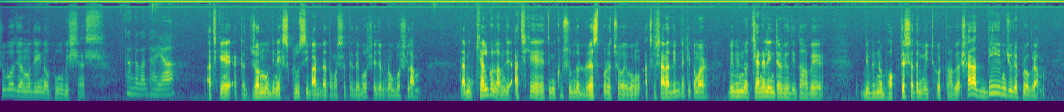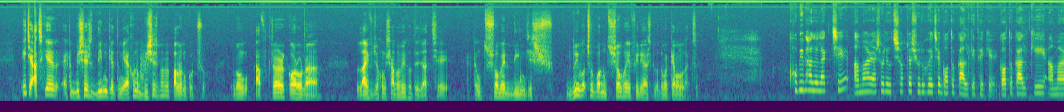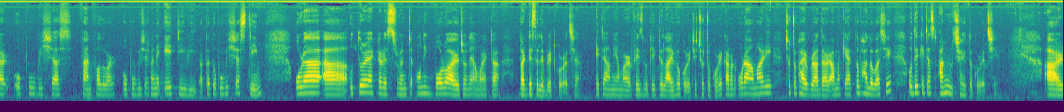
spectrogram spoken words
শুভ জন্মদিন অপু বিশ্বাস। ধন্যবাদ ভাইয়া। আজকে একটা জন্মদিন এক্সক্লুসিভ আড্ডা তোমার সাথে দেব সেজন্য বসলাম। আমি খেয়াল করলাম যে আজকে তুমি খুব সুন্দর ড্রেস পরেছো এবং আজকে সারাদিন নাকি তোমার বিভিন্ন চ্যানেলে ইন্টারভিউ দিতে হবে বিভিন্ন ভক্তের সাথে মিট করতে হবে সারা দিন জুড়ে প্রোগ্রাম এই যে আজকের একটা বিশেষ দিনকে তুমি এখনও বিশেষভাবে পালন করছ এবং আফটার করোনা লাইফ যখন স্বাভাবিক হতে যাচ্ছে, একটা উৎসবের দিন যে দুই বছর পর উৎসব হয়ে ফিরে আসলো, তোমার কেমন লাগছে? খুবই ভালো লাগছে। আমার আসলে উৎসবটা শুরু হয়েছে গতকালকে থেকে। গতকালকে আমার অপু বিশ্বাস ফ্যান ফলোয়ার অপু বিশ্বাস মানে এ টিভি অর্থাৎ অপু বিশ্বাস টিম ওরা উত্তরের একটা রেস্টুরেন্টে অনেক বড় আয়োজনে আমার একটা বার্থডে সেলিব্রেট করেছে। এটা আমি আমার ফেসবুকে একটু লাইভও করেছি, ছোট করে। কারণ ওরা আমারই ছোট ভাই ব্রাদার আমাকে এত ভালোবাসে, ওদেরকে জাস্ট আমি উৎসাহিত করেছি। আর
